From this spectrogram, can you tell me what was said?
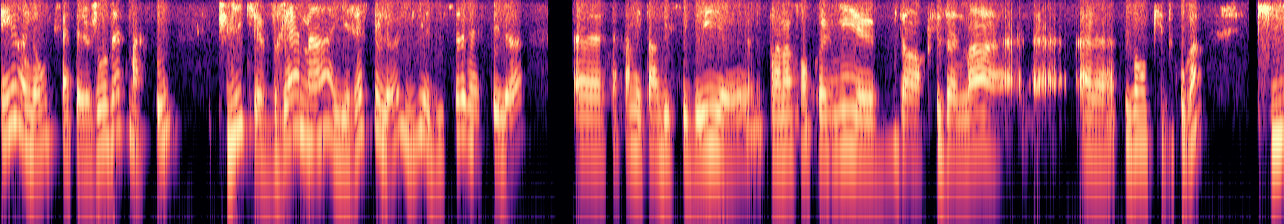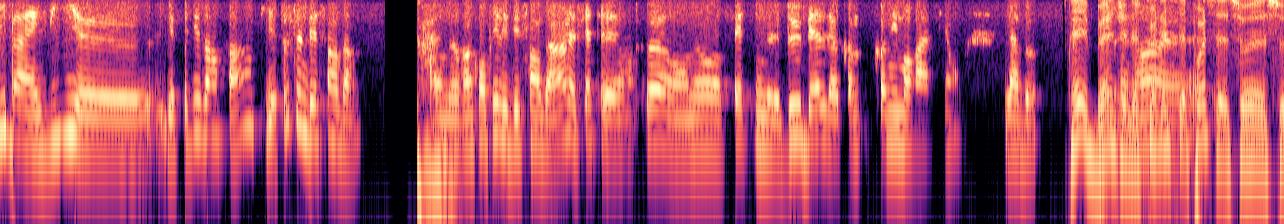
et un autre qui s'appelle Joseph Marceau, puis qui a vraiment, il est resté là, lui, il a décidé de rester là. Euh, sa femme étant décédée euh, pendant son premier euh, bout d'emprisonnement à, à- à la prison de Pied-du-Courant. Puis, ben, lui, il a fait des enfants, puis il a toute une descendance. On a rencontré les descendants. Le fait, en tout cas, on a fait une, deux belles com- commémorations là-bas. Eh ben, je ne connaissais pas ce... ce, ce-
